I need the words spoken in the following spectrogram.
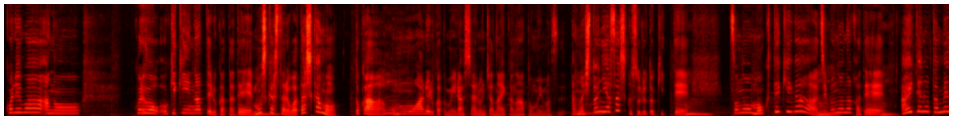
これはあのこれをお聞きになっている方でもしかしたら私かもとかうん。思われる方もいらっしゃるんじゃないかなと思います。あうん。の人に優しくする時って、うん。その目的が自分の中でうん。相手のため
